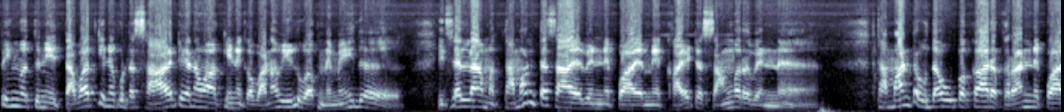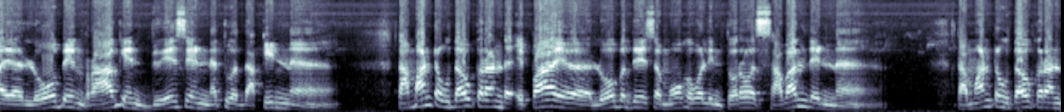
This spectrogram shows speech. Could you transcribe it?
පින්වතුනි තවත් කෙනෙකුට සායට යනවා කියන එක වනවිලුවක් නෙමෙයිද? ඉතින්ලාම Tamanට සාය වෙන්න එපාය මේ කයට සංවර වෙන්න. Tamanට උදව් උපකාර කරන්න එපාය ලෝභයෙන් රාගෙන් ద్వේෂයෙන් නැතුව දකින්න. Tamanට උදව් කරන්න එපාය ලෝභ දේශ මොහ වලින් තොරව සවන් දෙන්න. Tamanට උදව් කරන්න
